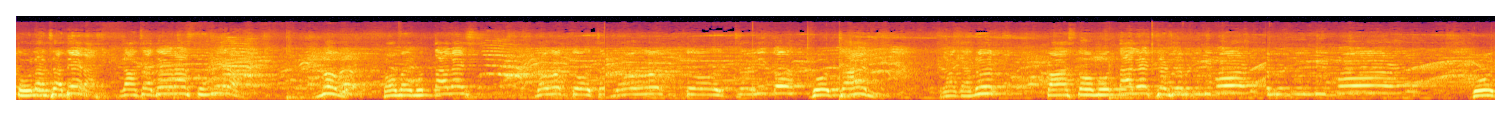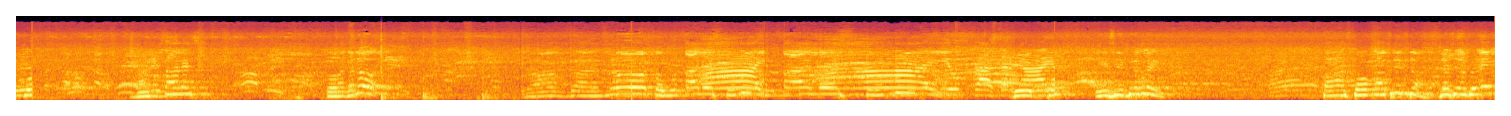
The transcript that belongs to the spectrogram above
to Lanzaderas. Lanzaderas Mira. Baumay Montales. Nogo to Nogo to Chalico. Go Chan. Laganot. Pasto Montales. Jersey number 24. Number 24. Go to Montales. To Laganot. Laganot to Montales. To Mira. Montales to Mira. You faster Good. Easy dribbling. Pasok Abinda. Jersey number 8.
